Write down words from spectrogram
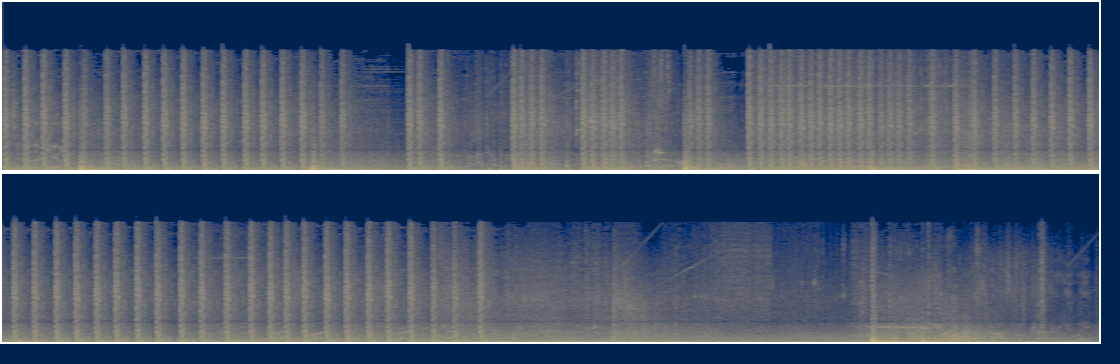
That's another kill. Advise, hostile weapons strike inbound. Advise, hostile counter UAV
